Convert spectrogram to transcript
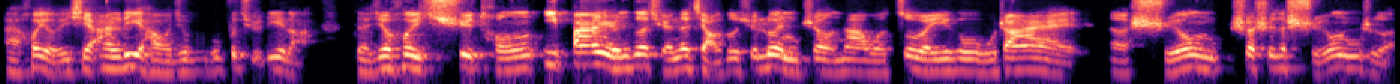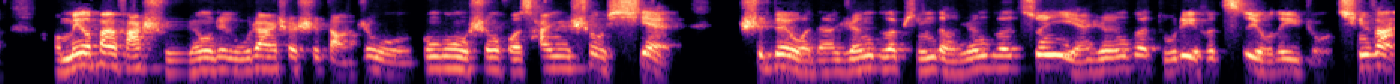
哎，会有一些案例哈，我就不不举例了，对，就会去从一般人格权的角度去论证，那我作为一个无障碍呃使用设施的使用者。我没有办法使用这个无障碍设施，导致我公共生活参与受限，是对我的人格平等、人格尊严、人格独立和自由的一种侵犯，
